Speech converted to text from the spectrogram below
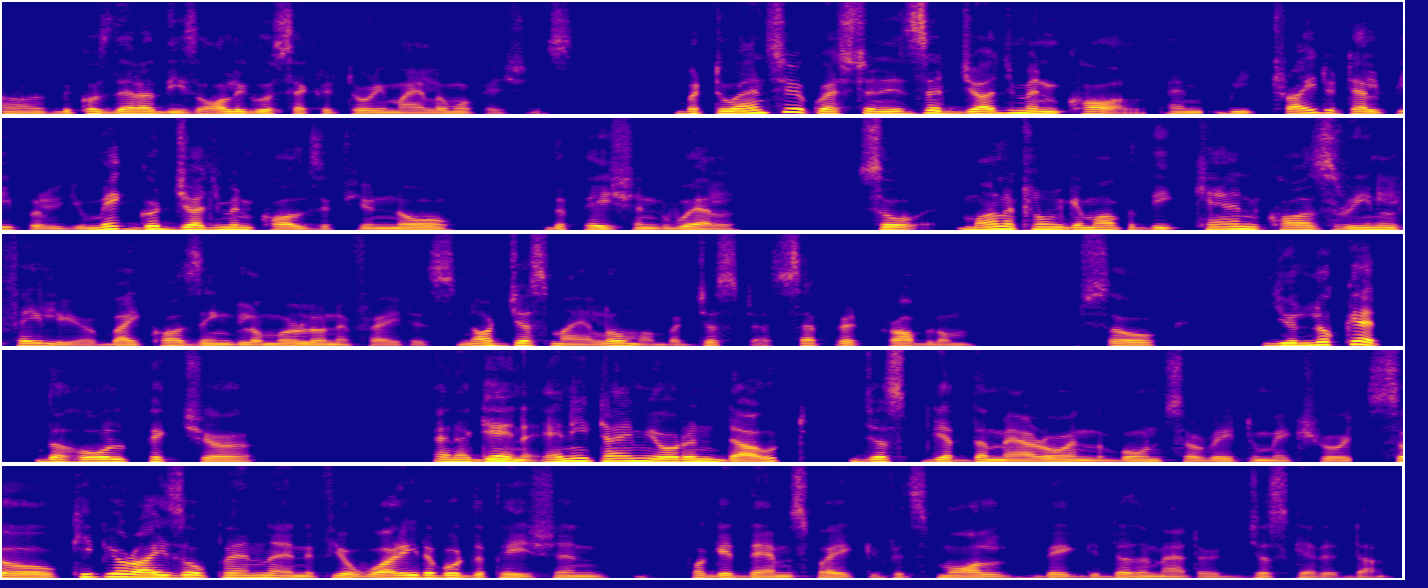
Uh, because there are these oligosecretory myeloma patients. But to answer your question, it's a judgment call. And we try to tell people you make good judgment calls if you know the patient well. So, monoclonal gammopathy can cause renal failure by causing glomerulonephritis, not just myeloma, but just a separate problem. So, you look at the whole picture. And again, anytime you're in doubt, just get the marrow and the bone survey to make sure. So, keep your eyes open. And if you're worried about the patient, forget the M spike. If it's small, big, it doesn't matter. Just get it done.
